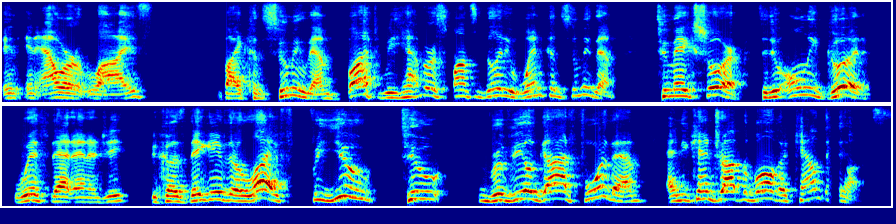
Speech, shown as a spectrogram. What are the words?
in, in our lives by consuming them but we have a responsibility when consuming them to make sure to do only good with that energy because they gave their life for you to reveal God for them and you can't drop the ball they're counting on us.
